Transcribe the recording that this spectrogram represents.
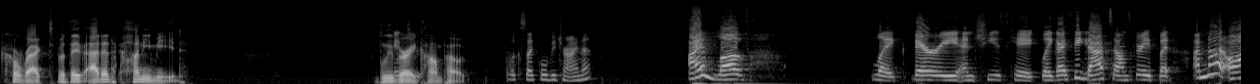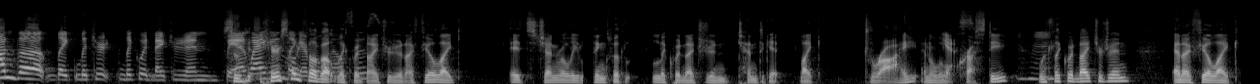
Correct, but they've added honey mead, blueberry Into- compote. Looks like we'll be trying it. I love like berry and cheesecake. Like I think that sounds great, but I'm not on the like liquid liquid nitrogen So bandwagon. here's how like I feel about liquid is. nitrogen. I feel like it's generally things with liquid nitrogen tend to get like dry and a little Yes. crusty Mm-hmm. with liquid nitrogen, and I feel like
